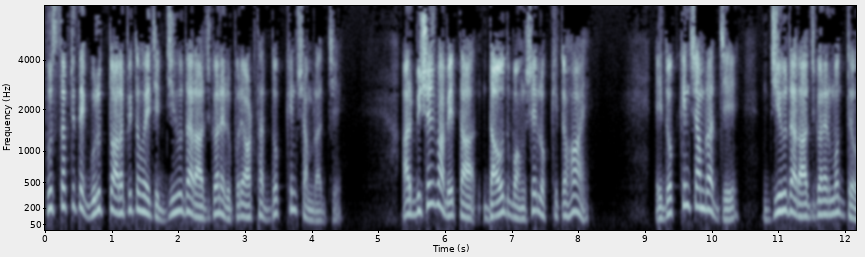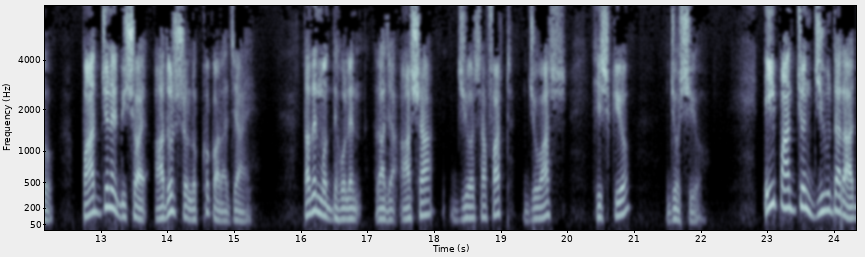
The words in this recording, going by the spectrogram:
পুস্তকটিতে গুরুত্ব আরোপিত হয়েছে জিহুদা রাজগণের উপরে, অর্থাৎ দক্ষিণ সাম্রাজ্যে। আর বিশেষভাবে তা দাউদ বংশে লক্ষিত হয়। এই দক্ষিণ সাম্রাজ্যে জিহুদা রাজগণের মধ্যেও পাঁচজনের বিষয় আদর্শ লক্ষ্য করা যায়। তাদের মধ্যে হলেন রাজা আশা, জিওসাফাট জোয়াস হিসকিও জোশিও এই পাঁচজন জিহুদা রাজ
